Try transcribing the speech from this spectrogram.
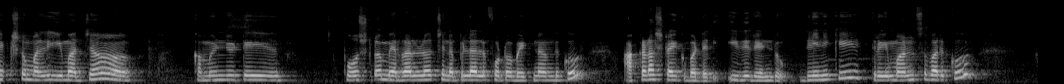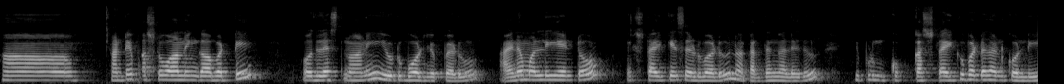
నెక్స్ట్ మళ్ళీ ఈ మధ్య కమ్యూనిటీ పోస్ట్లో మిర్రర్లో చిన్నపిల్లల ఫోటో పెట్టినందుకు అక్కడ స్ట్రైక్ పడ్డది. ఇది రెండు. దీనికి త్రీ మంత్స్ వరకు అంటే ఫస్ట్ వార్నింగ్ కాబట్టి వదిలేస్తున్నా అని యూట్యూబ్ వాడు చెప్పాడు. అయినా మళ్ళీ ఏంటో స్ట్రైక్ వేసాడు వాడు. నాకు అర్థం కాలేదు. ఇప్పుడు ఇంకొక స్ట్రైక్ పడ్డది అనుకోండి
